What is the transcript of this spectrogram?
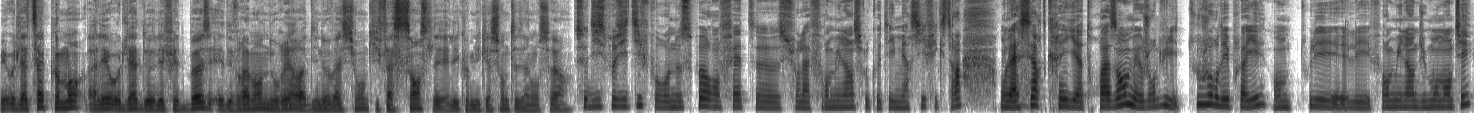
Mais au-delà de ça, comment aller au-delà de l'effet de buzz et de vraiment nourrir mm. d'innovation qui fasse sens les, communications de tes annonceurs? Ce dispositif pour Renault Sport, en fait, euh, sur la Formule 1, sur le côté immersif, etc., on l'a certes créé il y a trois ans, mais aujourd'hui, il est toujours déployé dans tous les, les Formule 1 du monde entier.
